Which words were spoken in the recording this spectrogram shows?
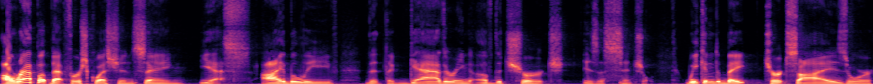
I'll wrap up that first question saying, yes, I believe that the gathering of the church is essential. We can debate church size or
